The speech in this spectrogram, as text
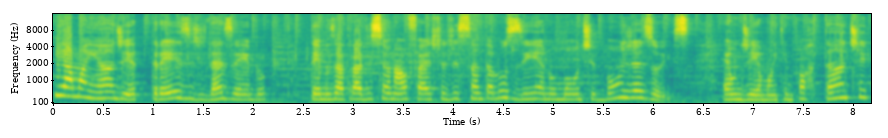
E amanhã, dia 13 de dezembro, temos a tradicional festa de Santa Luzia no Monte Bom Jesus. É um dia muito importante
